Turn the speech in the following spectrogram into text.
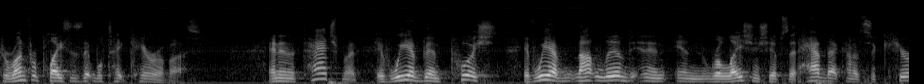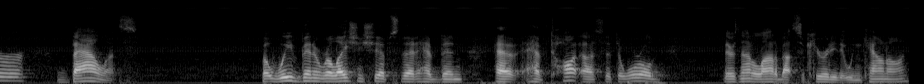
to run for places that will take care of us. And in attachment, if we have been pushed, if we have not lived in, in relationships that have that kind of secure balance, but we've been in relationships that have, been, have, have taught us that the world, there's not a lot about security that we can count on.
